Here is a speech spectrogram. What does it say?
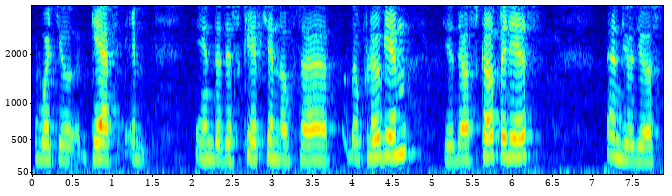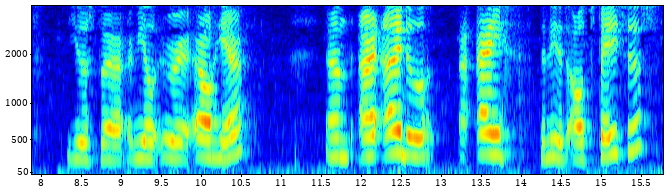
what you get in in the description of the, the plugin. You just copy this and you just use the real URL here. And I, I do, I deleted all spaces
